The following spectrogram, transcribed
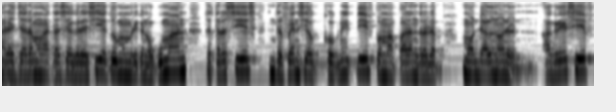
Ada cara mengatasi agresi yaitu memberikan hukuman, katarsis, intervensi kognitif, pemaparan terhadap modal non agresif,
